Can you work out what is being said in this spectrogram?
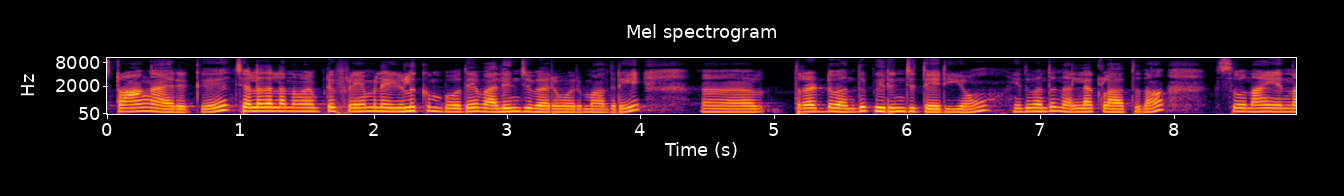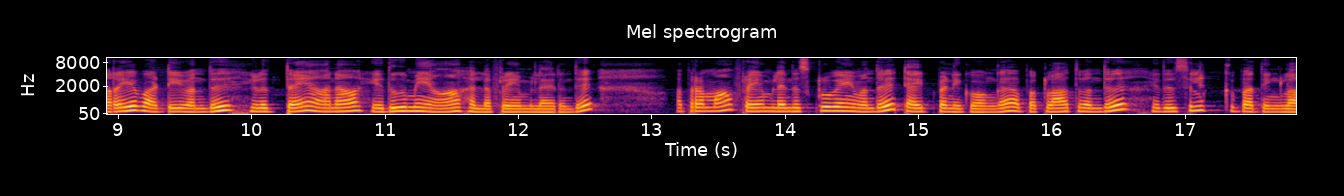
ஸ்ட்ராங்காக இருக்குது சிலதெல்லாம் நம்ம இப்படி ஃப்ரேமில் இழுக்கும் போதே வலிஞ்சு வரும் ஒரு மாதிரி. த்ரெட் வந்து பிரிஞ்சு தெரியும். இது வந்து நல்ல கிளாத்து தான். ஸோ நான் நிறைய வாட்டி வந்து இழுத்தேன். ஆனால் எதுவுமே ஆகலை ஃப்ரேமில் இருந்து. அப்புறமா ஃப்ரேமில் இந்த ஸ்க்ரூவையும் வந்து டைட் பண்ணிக்கோங்க. அப்போ கிளாத் வந்து இது சில்க் பார்த்தீங்களா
